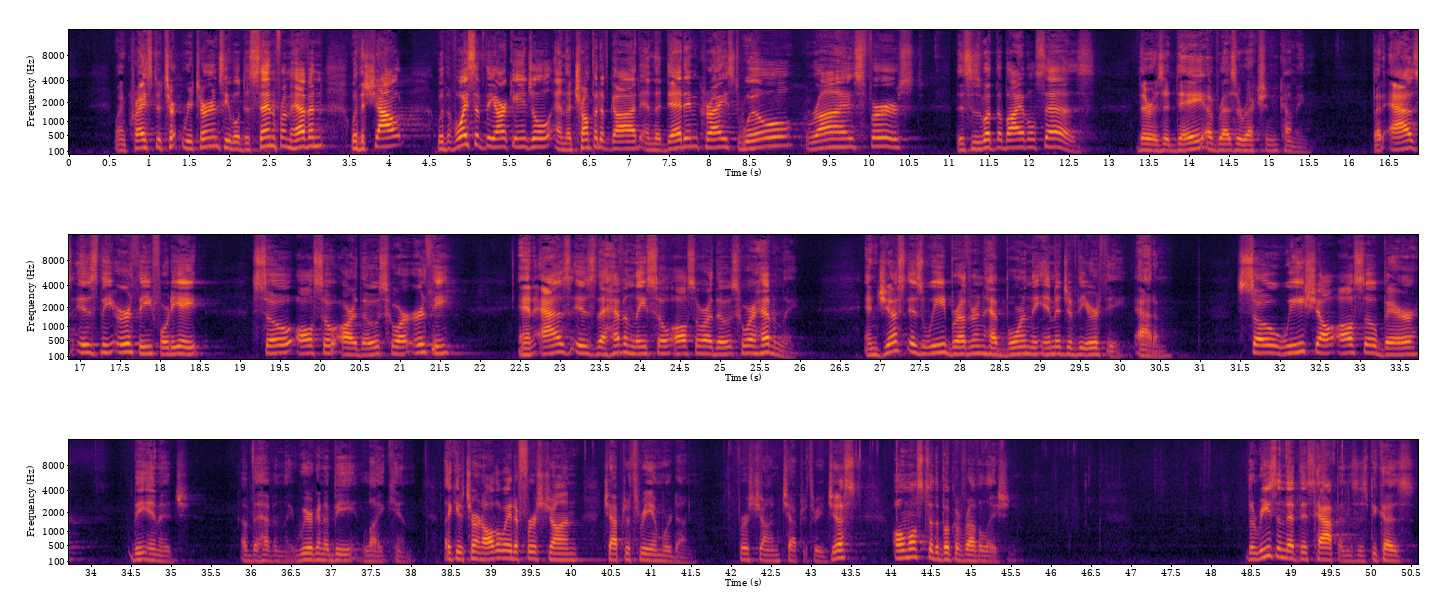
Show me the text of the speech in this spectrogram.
When Christ returns, he will descend from heaven with a shout, with the voice of the archangel and the trumpet of God, and the dead in Christ will rise first. This is what the Bible says. There is a day of resurrection coming. But as is the earthy, 48, so also are those who are earthy. And as is the heavenly, so also are those who are heavenly. And just as we, brethren, have borne the image of the earthy, Adam, so we shall also bear the image of the heavenly. We're going to be like him. I'd like you to turn all the way to 1 John chapter 3, and we're done. 1 John chapter 3, just almost to the book of Revelation. The reason that this happens is because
